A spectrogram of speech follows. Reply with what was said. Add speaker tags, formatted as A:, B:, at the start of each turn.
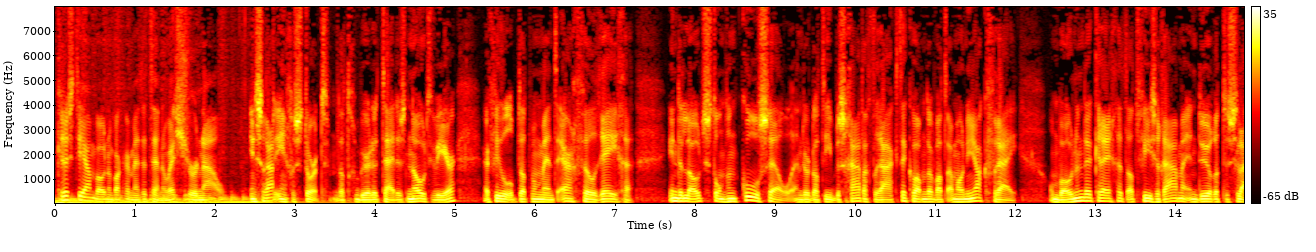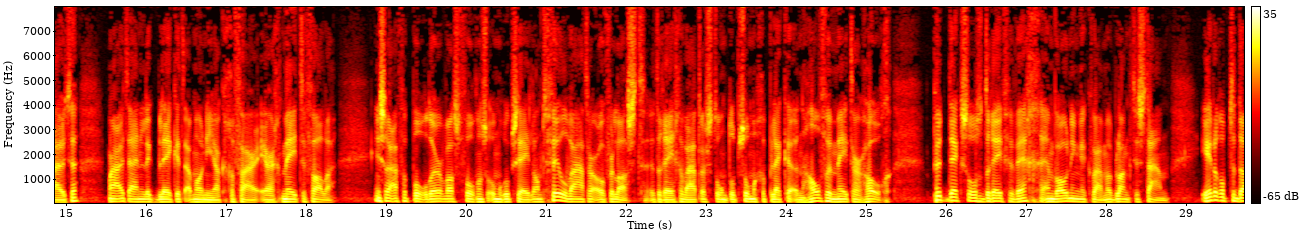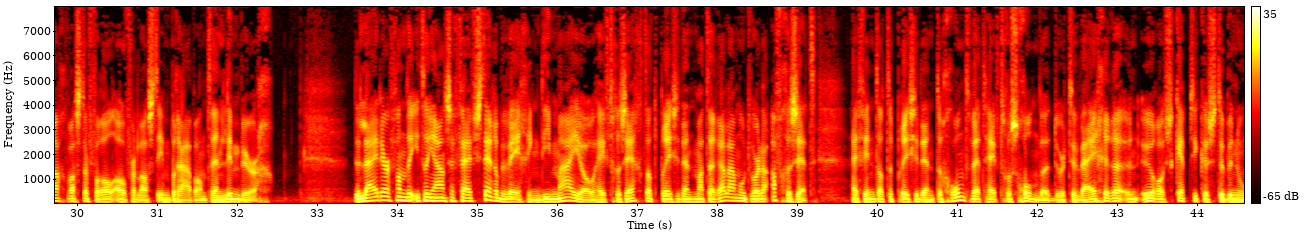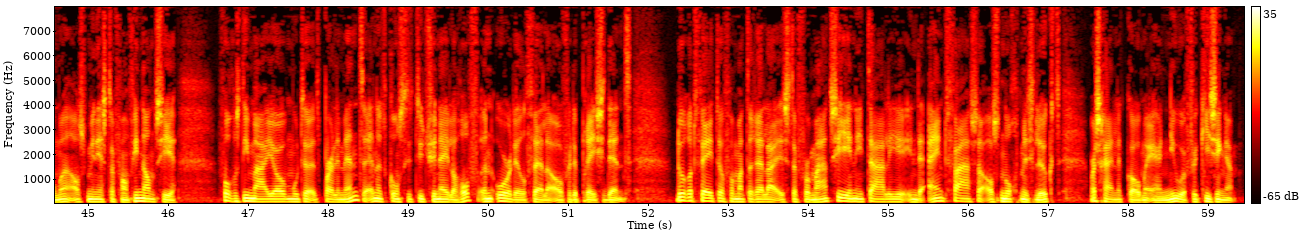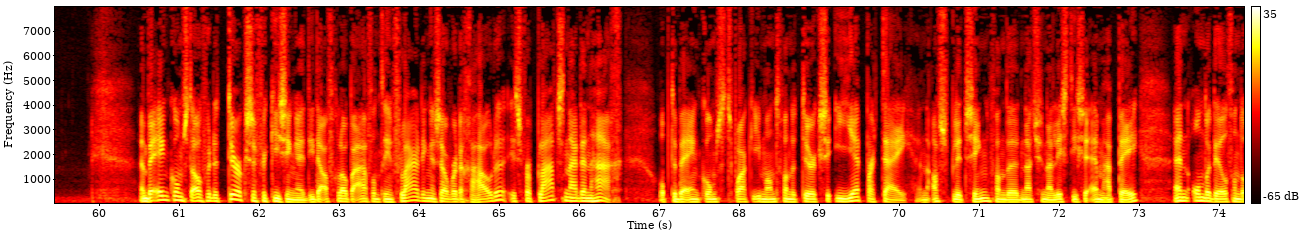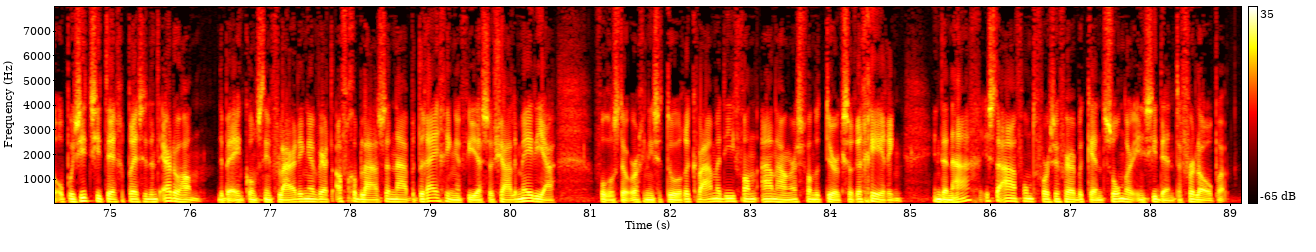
A: Christian Bonenbakker met het NOS Journaal. In ingestort. Dat gebeurde tijdens noodweer. Er viel op dat moment erg veel regen. In de loods stond een koelcel en doordat die beschadigd raakte kwam er wat ammoniak vrij. Omwonenden kregen het advies ramen en deuren te sluiten, maar uiteindelijk bleek het ammoniakgevaar erg mee te vallen. In Schravenpolder was volgens Omroep Zeeland veel wateroverlast. Het regenwater stond op sommige plekken een halve meter hoog. Putdeksels dreven weg en woningen kwamen blank te staan. Eerder op de dag was er vooral overlast in Brabant en Limburg. De leider van de Italiaanse Vijfsterrenbeweging, Di Maio, heeft gezegd dat president Mattarella moet worden afgezet. Hij vindt dat de president de grondwet heeft geschonden door te weigeren een euroscepticus te benoemen als minister van Financiën. Volgens Di Maio moeten het parlement en het constitutionele hof een oordeel vellen over de president. Door het veto van Mattarella is de formatie in Italië in de eindfase alsnog mislukt. Waarschijnlijk komen er nieuwe verkiezingen. Een bijeenkomst over de Turkse verkiezingen die de afgelopen avond in Vlaardingen zou worden gehouden is verplaatst naar Den Haag. Op de bijeenkomst sprak iemand van de Turkse IE-partij, een afsplitsing van de nationalistische MHP en onderdeel van de oppositie tegen president Erdogan. De bijeenkomst in Vlaardingen werd afgeblazen na bedreigingen via sociale media. Volgens de organisatoren kwamen die van aanhangers van de Turkse regering. In Den Haag is de avond voor zover bekend zonder incidenten verlopen.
